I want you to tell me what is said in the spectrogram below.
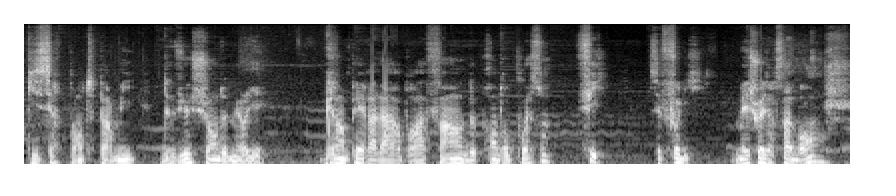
qui serpente parmi de vieux champs de mûriers. Grimper à l'arbre afin de prendre poisson Fi, c'est folie. Mais choisir sa branche,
